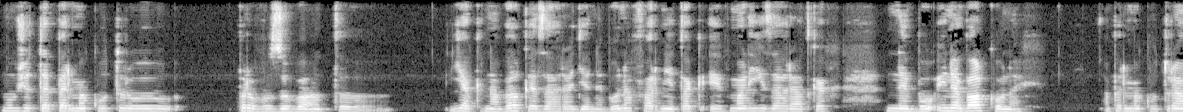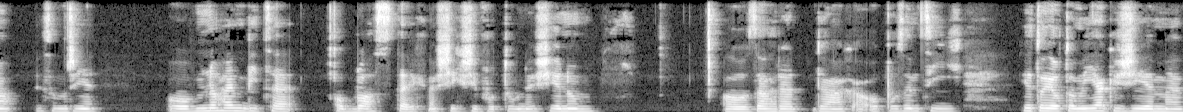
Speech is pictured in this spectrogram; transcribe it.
Můžete permakulturu provozovat eh, jak na velké zahradě nebo na farmě, tak i v malých zahrádkách nebo i na balkonech. A permakultura je samozřejmě o mnohem více oblastech našich životů, než jenom o zahradách a o pozemcích. Je to i o tom, jak žijeme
